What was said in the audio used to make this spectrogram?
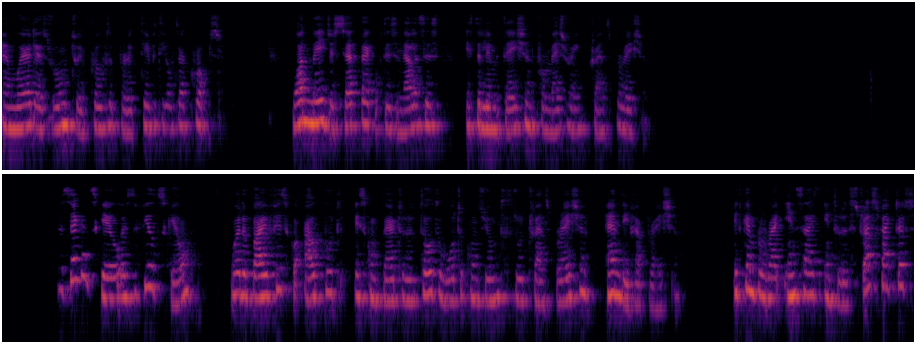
and where there's room to improve the productivity of their crops. One major setback of this analysis is the limitation for measuring transpiration. The second scale is the field scale, where the biophysical output is compared to the total water consumed through transpiration and evaporation. It can provide insights into the stress factors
